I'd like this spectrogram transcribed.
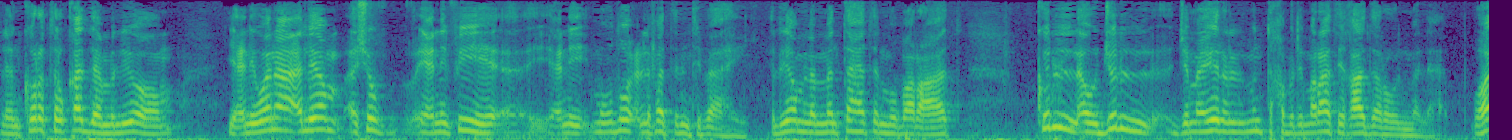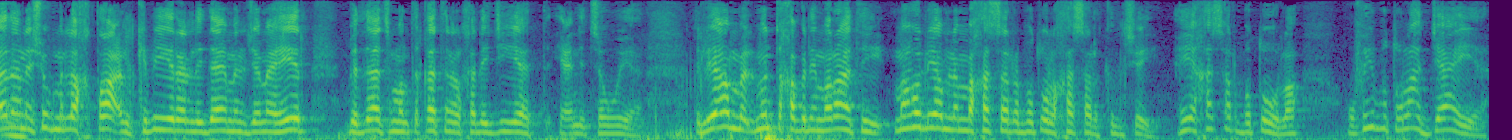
لأن كرة القدم اليوم يعني وأنا اليوم أشوف يعني فيه يعني موضوع لفت انتباهي. اليوم لما انتهت المباراة كل أو جل جماهير المنتخب الإماراتي غادروا الملعب. وهذا أنا أشوف من الأخطاء الكبيرة اللي دائما الجماهير بالذات منطقتنا الخليجية يعني تسويها. اليوم المنتخب الإماراتي ما هو اليوم لما خسر البطولة خسر كل شيء. هي خسر بطولة وفي بطولات جاية.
